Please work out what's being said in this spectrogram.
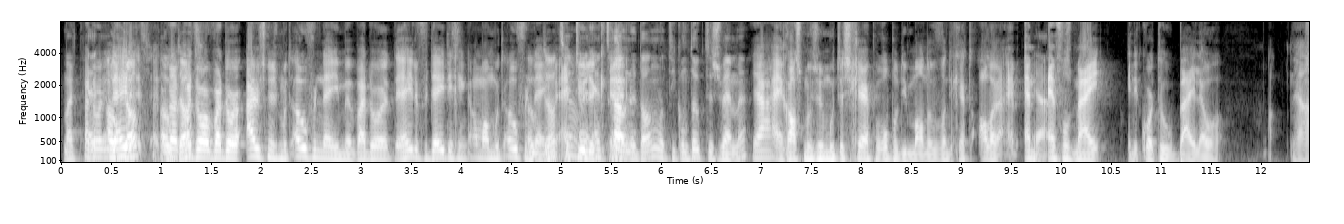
maar, Waardoor, en, de ook hele- dat, ook wa- dat. waardoor, waardoor Uisnes moet overnemen. Waardoor de hele verdediging allemaal moet overnemen. dat, ja. en en, natuurlijk, Trouwner dan, want die komt ook te zwemmen. eh, ja, en Rasmussen moet er scherper op op die mannen. Want die krijgt alle... En, en, Ja. en volgens mij in de korte hoek Bijlo Ja.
